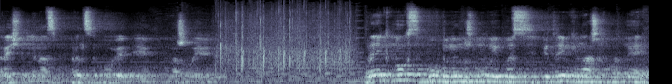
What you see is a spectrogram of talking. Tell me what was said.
речі для нас принципові і важливі. Проєкт НОКС був би неможливий без підтримки наших партнерів,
